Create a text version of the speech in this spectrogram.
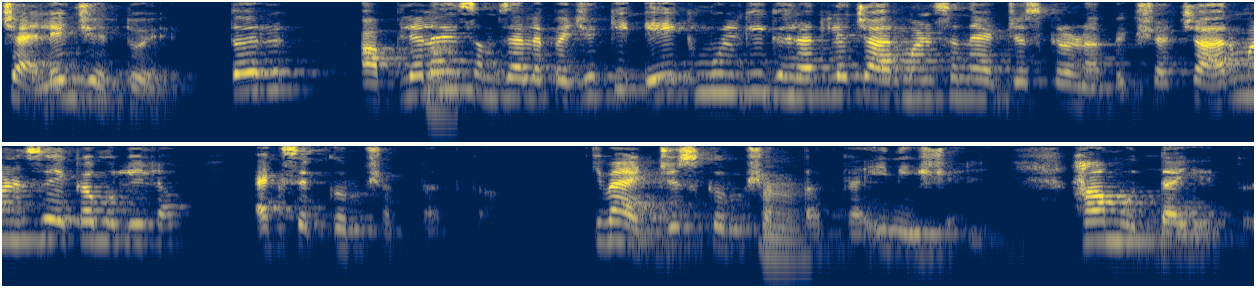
चॅलेंज येतोय तर आपल्याला हे समजायला पाहिजे की एक मुलगी घरातल्या चार माणसांना ऍडजस्ट करण्यापेक्षा चार माणसं एका मुलीला ऍक्सेप्ट करू शकतात का? किंवा ऍडजस्ट करू शकतात का इनिशियली हा मुद्दा येतोय.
